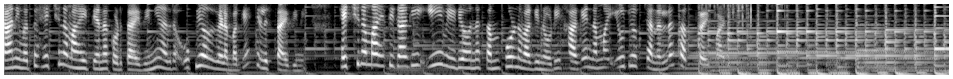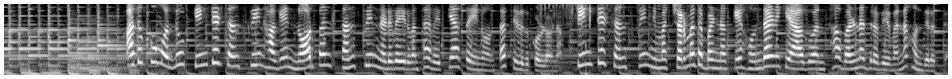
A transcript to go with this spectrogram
ನಾನಿವತ್ತು ಹೆಚ್ಚಿನ ಮಾಹಿತಿಯನ್ನು ಕೊಡ್ತಾ ಇದ್ದೀನಿ. ಅದರ ಉಪಯೋಗಗಳ ಬಗ್ಗೆ ತಿಳಿಸ್ತಾ ಇದ್ದೀನಿ. ಹೆಚ್ಚಿನ ಮಾಹಿತಿಗಾಗಿ ಈ ವಿಡಿಯೋವನ್ನು ಸಂಪೂರ್ಣವಾಗಿ ನೋಡಿ, ಹಾಗೆ ನಮ್ಮ ಯೂಟ್ಯೂಬ್ ಚಾನೆಲ್ನ ಸಬ್ಸ್ಕ್ರೈಬ್ ಮಾಡಿ. ಅದಕ್ಕೂ ಮೊದಲು ಟಿಂಟೆಡ್ ಸನ್ಸ್ಕ್ರೀನ್ ಹಾಗೆ ನಾರ್ಮಲ್ ಸನ್ಸ್ಕ್ರೀನ್ ನಡುವೆ ಇರುವಂತಹ ವ್ಯತ್ಯಾಸ ಏನು ಅಂತ ತಿಳಿದುಕೊಳ್ಳೋಣ. ಟಿಂಟೆಡ್ ಸನ್ಸ್ಕ್ರೀನ್ ನಿಮ್ಮ ಚರ್ಮದ ಬಣ್ಣಕ್ಕೆ ಹೊಂದಾಣಿಕೆ ಆಗುವಂತಹ ವರ್ಣದ್ರವ್ಯವನ್ನ ಹೊಂದಿರುತ್ತೆ.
